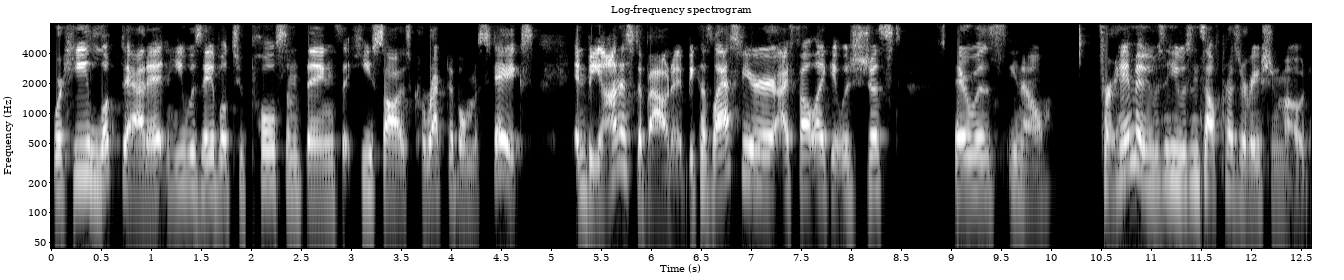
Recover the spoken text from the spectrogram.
where he looked at it and he was able to pull some things that he saw as correctable mistakes and be honest about it. Because last year I felt like it was just there was, you know, for him it was he was in self-preservation mode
